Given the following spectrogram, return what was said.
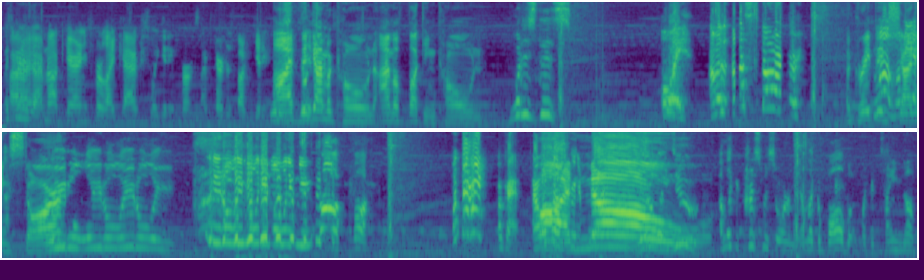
Which one Alright, is it? I'm not caring for like actually getting first. I'm caring just about getting. What is I think this? I'm a cone. I'm a fucking cone. What is this? Oi! I'm a, I'm a star. A great Come big on, let me- shining star. Ladle, ladle, ladle. Leedle, leedle, leedle, leedle. Ah, fuck. What the heck? Okay. I Oh was gonna- no! What do I do? I'm like a Christmas ornament. I'm like a ball, but with like a tiny nub.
